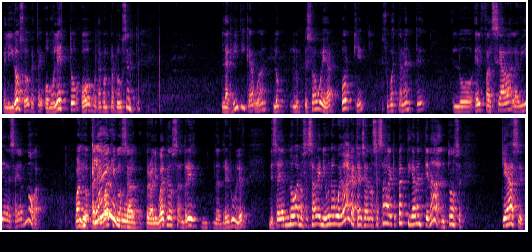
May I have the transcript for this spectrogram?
peligroso ¿cachai? o molesto, o contraproducente, la crítica, weón, lo, lo empezó a wear porque, supuestamente, lo, él falseaba la vida de Sayat Nova. Cuando, Pero al igual que con, pero al igual que con Andrés, de Andrés Rublev, de Sayat Nova no se sabe ni una huevada, ¿cachai? O sea, no se sabe que prácticamente nada. Entonces, ¿qué hace?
